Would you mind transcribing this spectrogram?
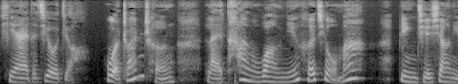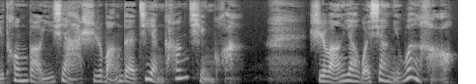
亲爱的舅舅，我专程来探望您和舅妈，并且向你通报一下狮王的健康情况。狮王要我向你问好，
